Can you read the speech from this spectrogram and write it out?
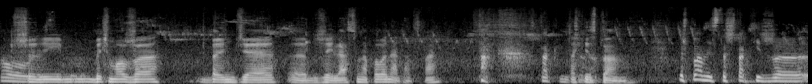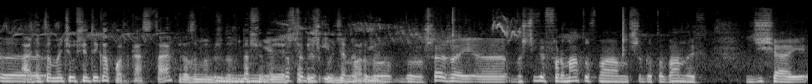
To Czyli być może będzie e, bliżej lasu na pełen etat, tak? Tak, tak. Taki jest plan. Też plan jest też taki, że... e, Ale to, to będzie już nie tylko podcast, tak? Rozumiem, że doszłyby Nie, to jeszcze wtedy już jakieś inne pójdziemy formy. dużo, dużo szerzej. E, Właściwie formatów mam przygotowanych dzisiaj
